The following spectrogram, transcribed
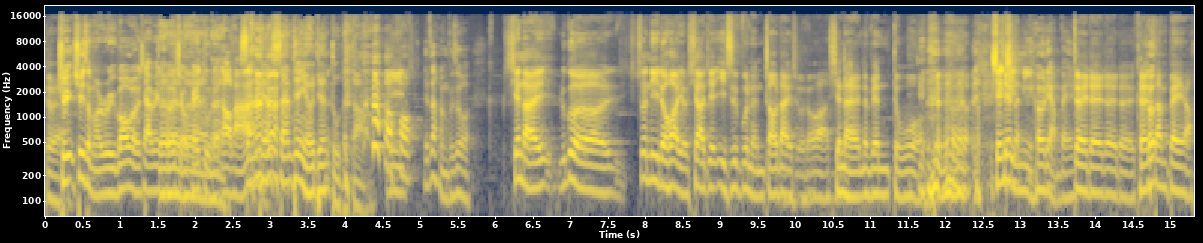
对啊，去去什么 Revolver 下面喝酒可以堵得到他。三天 三天有一天堵得到。你哎，这很不错。先来，如果顺利的话，有下届议事不能招待所的话，先来那边堵我。先请你喝两杯，对对对对，可能三杯啊，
